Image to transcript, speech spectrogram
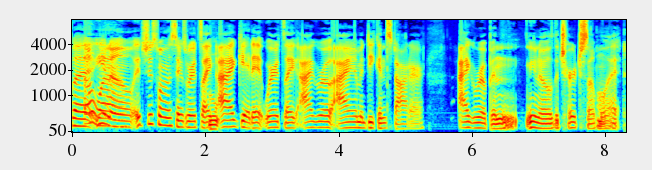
But Oh, wow. you know, it's just one of those things where it's like Well- I get it. Where it's like I grew, I am a deacon's daughter. I grew up in you know the church somewhat,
